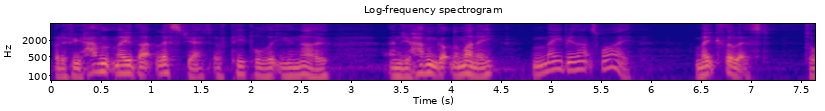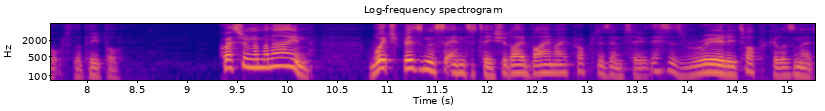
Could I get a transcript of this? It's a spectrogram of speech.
But if you haven't made that list yet of people that you know and you haven't got the money, maybe that's why. Make the list, talk to the people. Question number nine Which business entity should I buy my properties into? This is really topical, isn't it?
